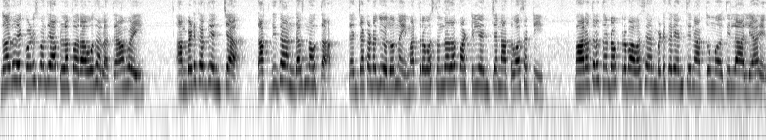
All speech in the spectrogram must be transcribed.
दोन हजार एकोणीसमध्ये आपला पराभव झाला. त्यावेळी आंबेडकर यांच्या ताकदीचा अंदाज नव्हता. त्यांच्याकडे गेलो नाही. मात्र वसंतदादा पाटील यांच्या नातवासाठी भारतरत्न डॉक्टर बाबासाहेब आंबेडकर यांचे नातू मदतीला आले आहे.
